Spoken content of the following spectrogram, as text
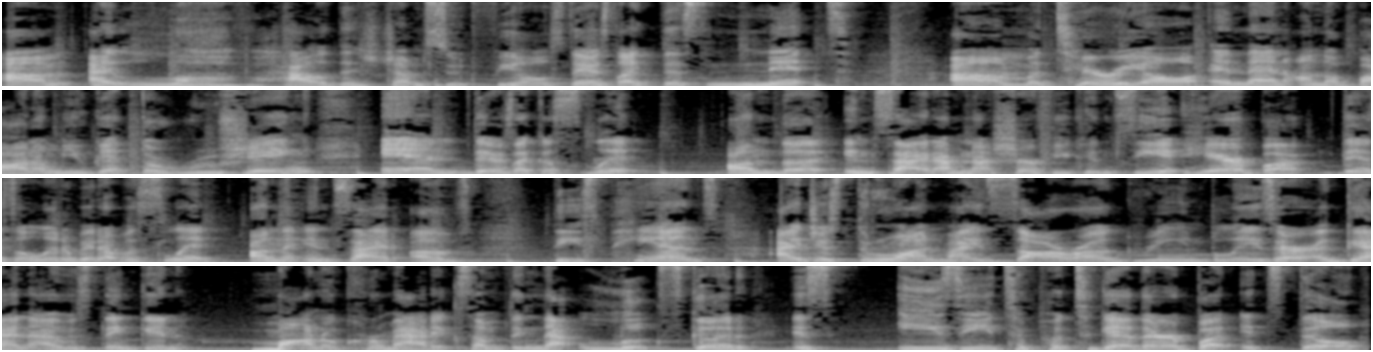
Um, I love how this jumpsuit feels. There's like this knit um, material and then on the bottom you get the ruching and there's like a slit on the inside. I'm not sure if you can see it here, but there's a little bit of a slit on the inside of these pants. I just threw on my Zara green blazer. Again, I was thinking monochromatic, something that looks good, is easy to put together, but it still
